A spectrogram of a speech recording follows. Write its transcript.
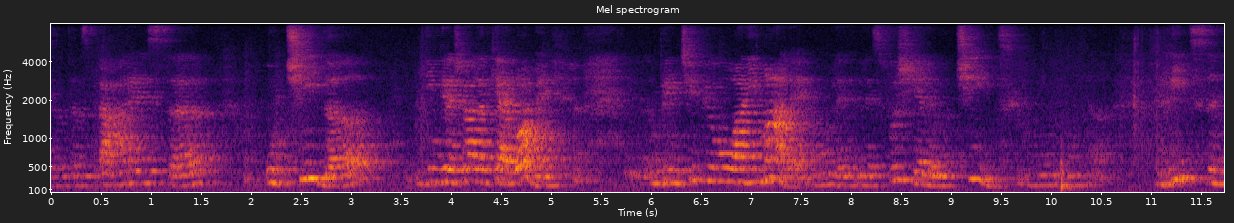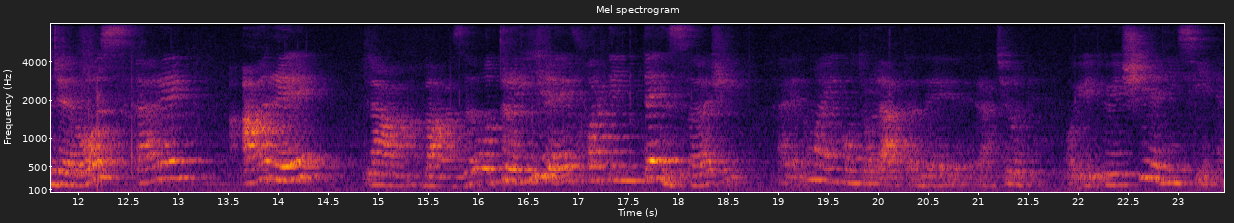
sunt în stare să ucidă din greșeală chiar oameni. În principiu animale, nu? Le, le sfârșie, le ucid. Un rit sângeros care are la bază o trăire foarte intensă și care nu mai e controlată de rațiune. O, o ieșire din sine.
